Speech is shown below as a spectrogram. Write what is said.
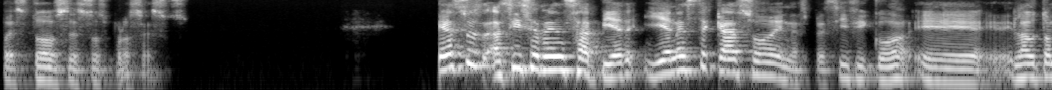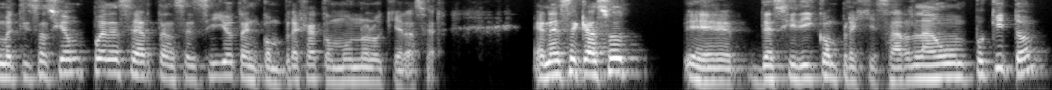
pues todos estos procesos. Eso es, así se ve en Zapier y en este caso en específico, eh, la automatización puede ser tan sencillo, tan compleja como uno lo quiera hacer. En este caso, eh, decidí complejizarla un poquito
